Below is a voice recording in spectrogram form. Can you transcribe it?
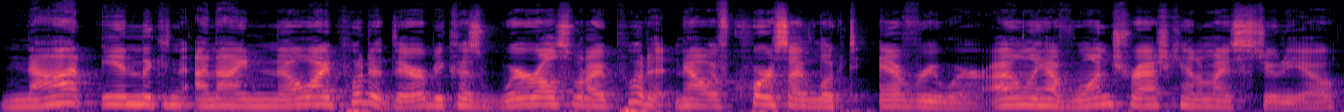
not in the and I know I put it there because where else would I put it? Now, of course, I looked everywhere. I only have one trash can in my studio.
